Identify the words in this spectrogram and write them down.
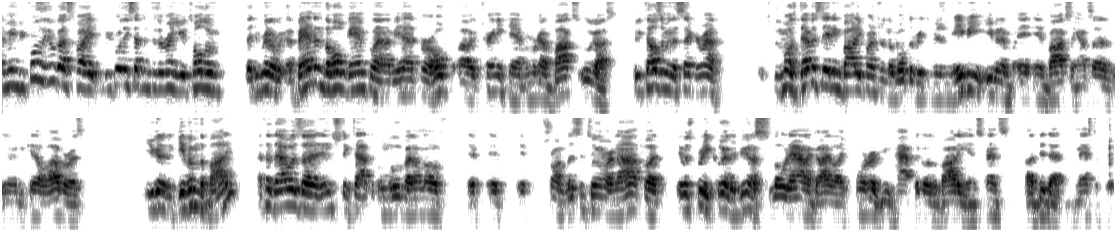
I mean, before the Ugas fight, before they stepped into the ring, you told him that you were going to abandon the whole game plan that we had for a whole uh, training camp, and we're going to box Ugas. So he tells him in the second round, the most devastating body puncher in the welterweight division, maybe even in, in, boxing, outside of you know maybe Canelo Alvarez. You're going to give him the body? I thought that was an interesting tactical move. I don't know if if, if, if Shawn listened to him or not, but it was pretty clear that if you're going to slow down a guy like Porter, you have to go to the body, and Spence uh, did that masterfully.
